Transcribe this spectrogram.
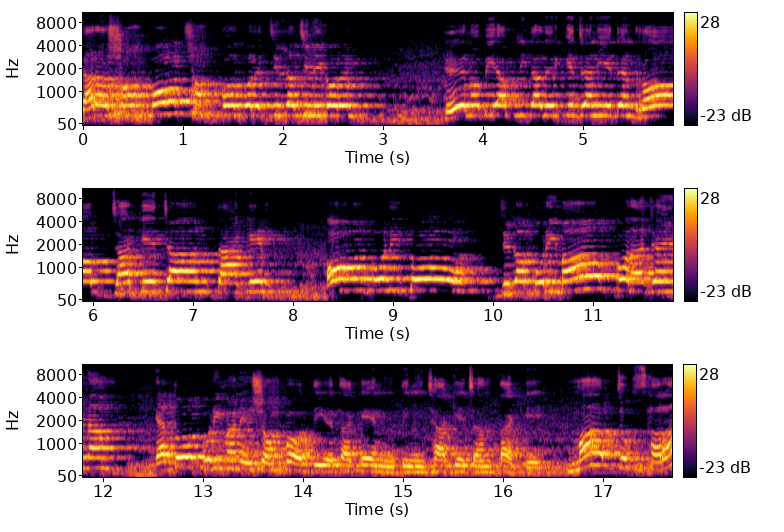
যারা সম্পদ সম্পদ বলে চিল্লাচিল্লি করেন। হে নবী, আপনি তাদেরকে জানিয়ে দেন, রব যাকে চান তাকে অগণিত। যেটা পরিমাপ করা যায় না, এত পরিমাণে সম্পদ দিয়ে থাকেন। তিনি যাকে চান তাকে মাপ যোগ ছাড়া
